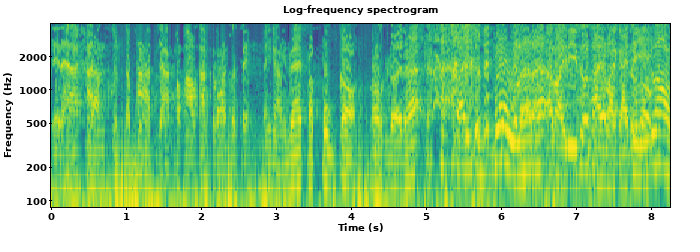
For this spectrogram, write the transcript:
เนี่ยนะฮะคันคุณภาพจากมะพร้าวคัดร้อยเปอร์เซ็นต์นะครับเห็นไหมปรับปรุงเกาะก็เลยนะใช้จนปู้แล้วนะอร่อยดีทั่วไทยอร่อยไกลทั่วสีลอก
